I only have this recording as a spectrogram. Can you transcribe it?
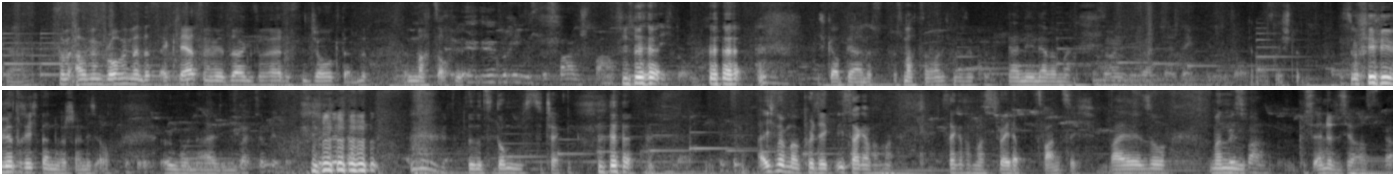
Ja. Aber wenn Bro, wenn man das erklärt, wenn wir jetzt sagen, so, ja, das ist ein Joke, dann, dann macht's auch wieder. Übrigens, das war ein Spaß. Nicht dumm. Ich glaube, ja, das, das macht's dann auch nicht mehr so cool. Ja, nee, never mind. Sollen die Leute denken. Ja, ist nicht schlimm. So viel wie wir trichtern wahrscheinlich auch irgendwo naheliegend. Vielleicht sind wir dumm. Sind nur zu dumm, um es zu checken. ich will mal predikten, ich sag einfach mal, ich sag einfach mal straight up 20. Weil so, man. Bis wann? Bis Ende des Jahres. Ja.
